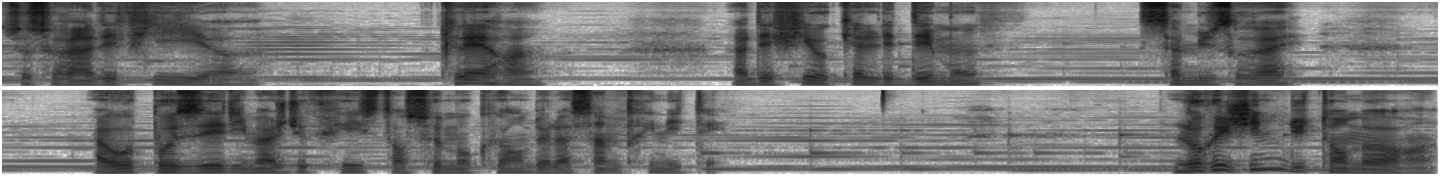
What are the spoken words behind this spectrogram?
Ce serait un défi euh, clair, un défi auquel les démons s'amuseraient à opposer l'image du Christ en se moquant de la Sainte Trinité. L'origine du temps mort.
